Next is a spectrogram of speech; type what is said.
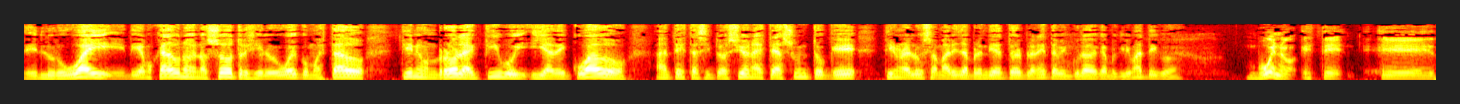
el, Uruguay, digamos, cada uno de nosotros y el Uruguay como Estado tiene un rol activo y, adecuado ante esta situación, a este asunto que tiene una luz amarilla prendida en todo el planeta vinculado al cambio climático? Bueno, este, eh,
